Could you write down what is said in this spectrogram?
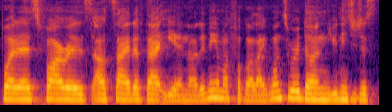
But as far as outside of that, yeah, no, the name I forgot. Like once we're done, you need to just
